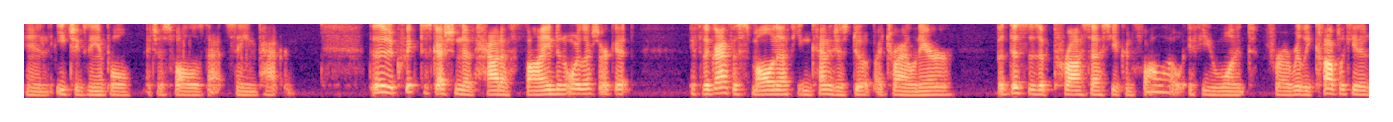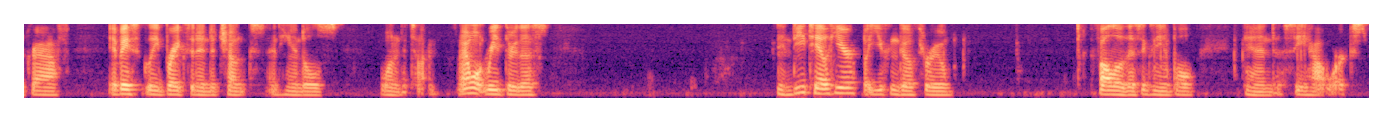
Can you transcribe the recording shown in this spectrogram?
in each example, it just follows that same pattern. Then there's a quick discussion of how to find an Euler circuit. If the graph is small enough, you can kind of just do it by trial and error. But this is a process you can follow if you want for a really complicated graph. It basically breaks it into chunks and handles one at a time. And I won't read through this in detail here, but you can go through, follow this example, and see how it works.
